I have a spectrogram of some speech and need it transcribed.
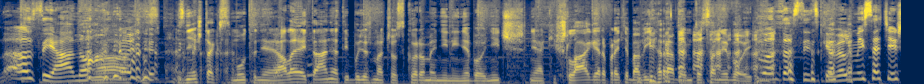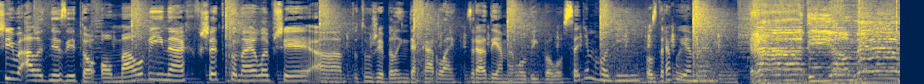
asi áno. Á, znieš tak smutne, ale aj Táňa, ty budeš mať čo skoro meniny, neboj nič, nejaký šláger pre teba vyhrabem, to sa neboj. Fantastické, veľmi sa teším, ale dnes je to o Malvínach, všetko najlepšie a toto už je Belinda Carlaj z Rádia Melody. Bolo 7 hodín, pozdravujeme. Rádio Melody.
